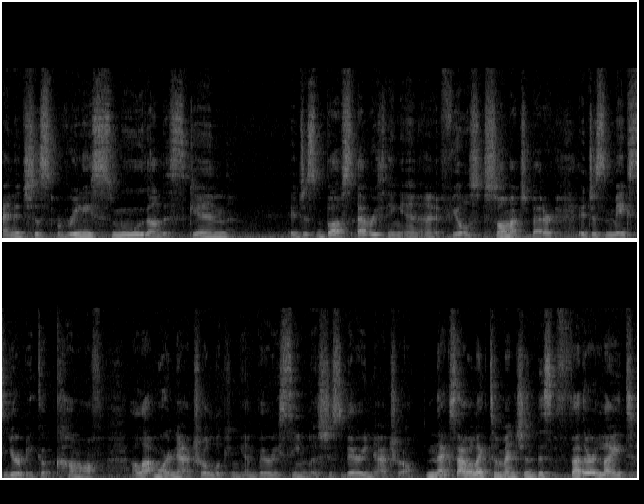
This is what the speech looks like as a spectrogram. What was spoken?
and it's just really smooth on the skin. It just buffs everything in and it feels so much better. It just makes your makeup come off a lot more natural looking and very seamless, just very natural. Next, I would like to mention this Feather Light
